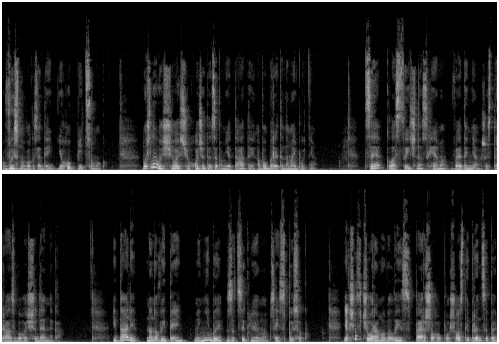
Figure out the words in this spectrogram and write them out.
висновок за день, його підсумок. Можливо, щось, що хочете запам'ятати або берете на майбутнє. Це класична схема ведення шестиразового щоденника. І далі на новий день ми ніби зациклюємо цей список. Якщо вчора ми вели з першого по шостий принципи,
